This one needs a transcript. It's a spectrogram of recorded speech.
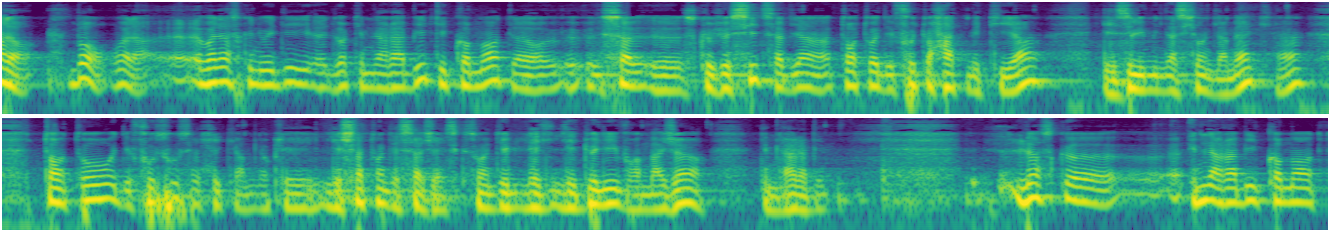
Alors, bon, voilà. Euh, voilà ce que nous dit euh, Ibn Arabi qui commente, euh, euh, ça, ce que je cite, ça vient tantôt des Futuhat Mekkiya, les illuminations de la Mecque, hein, tantôt des Fusus al-Hikam, donc les, les chatons des sagesses, qui sont les, deux livres majeurs d'Ibn Arabi. Lorsque Ibn Arabi commente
